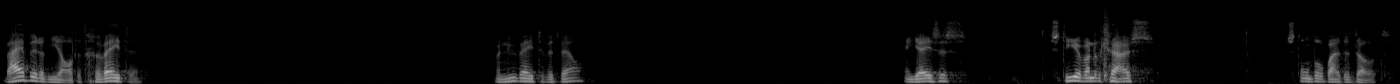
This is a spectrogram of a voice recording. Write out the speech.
Wij hebben het niet altijd geweten. Maar nu weten we het wel. En Jezus stier van het kruis, stond op uit de dood.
